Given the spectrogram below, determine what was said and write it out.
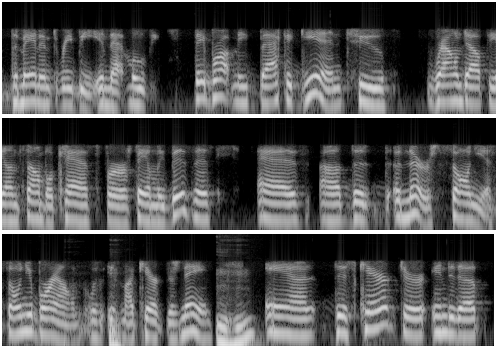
the the Man in 3B in that movie. They brought me back again to round out the ensemble cast for Family Business as uh, the a nurse, Sonia. Sonia Brown was, is my character's name, and this character ended up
